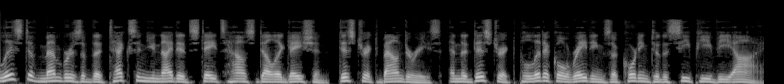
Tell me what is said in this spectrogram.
List of members of the Texan United States House delegation, district boundaries, and the district political ratings according to the CPVI.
